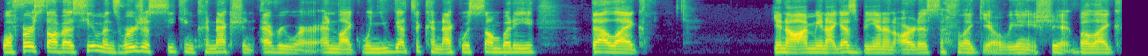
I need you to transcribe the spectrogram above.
well, first off, as humans, we're just seeking connection everywhere. And like when you get to connect with somebody that like you know i mean i guess being an artist like yo we ain't shit but like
